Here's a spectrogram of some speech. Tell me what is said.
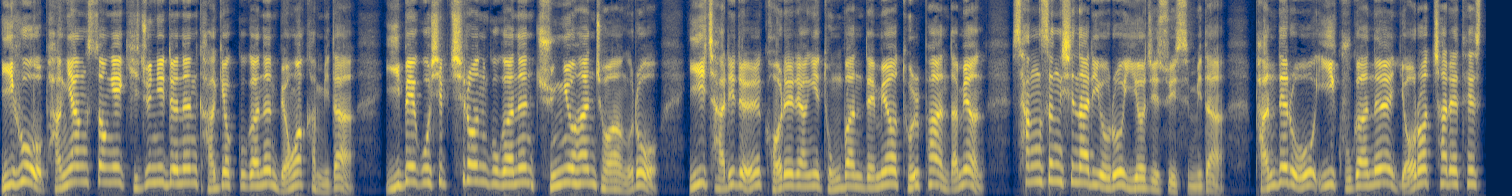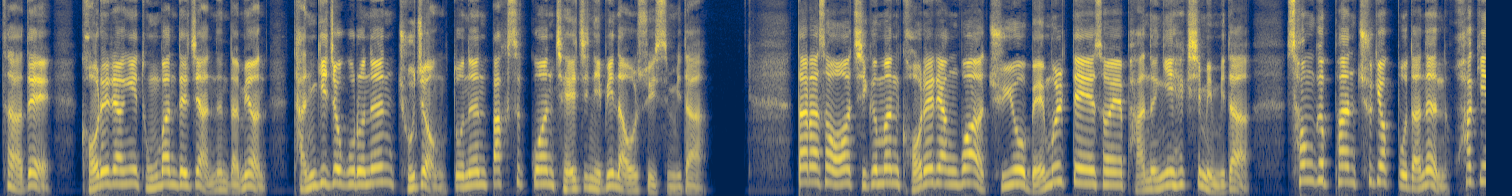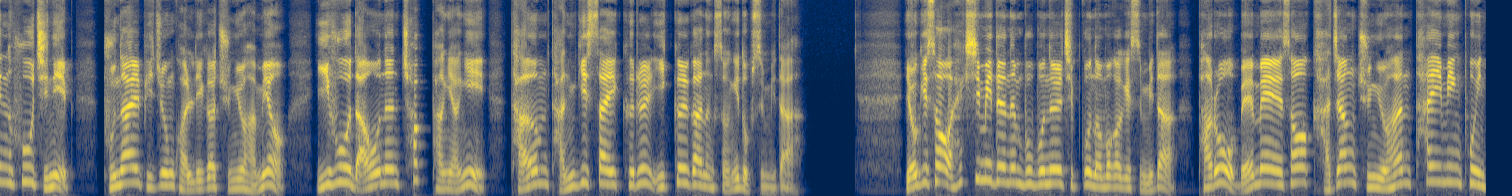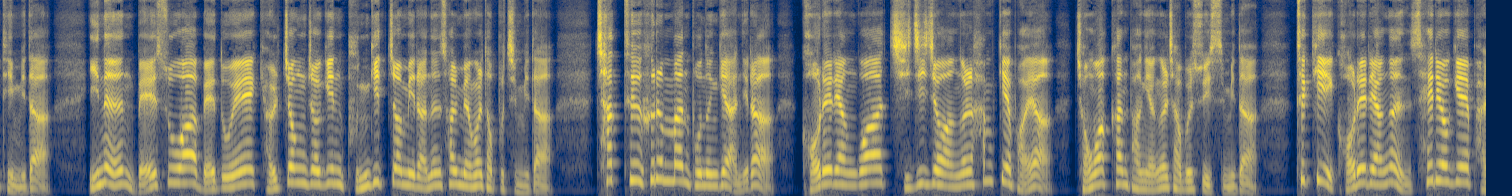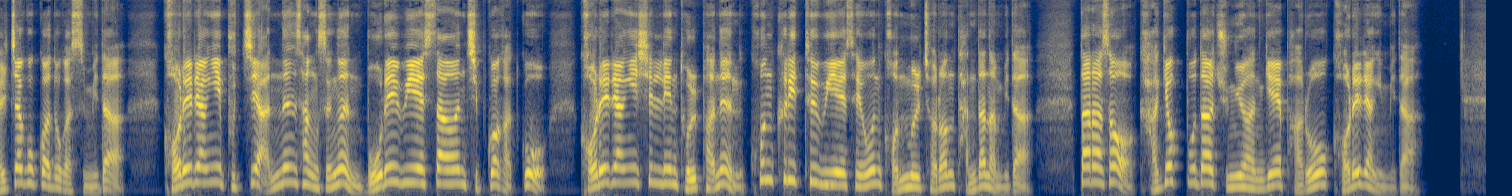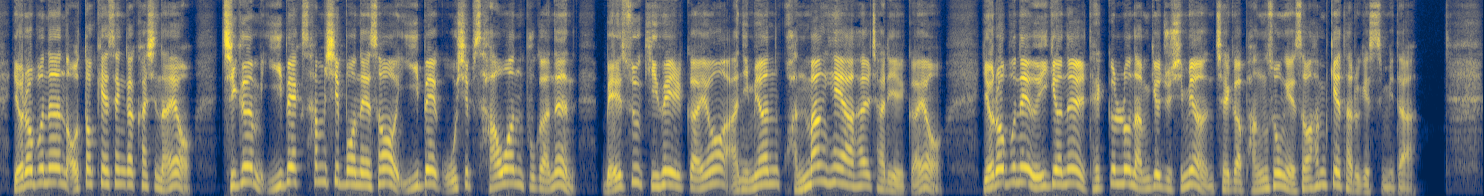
이후 방향성의 기준이 되는 가격 구간은 명확합니다. 257원 구간은 중요한 저항으로 이 자리를 거래량이 동반되며 돌파한다면 상승 시나리오로 이어질 수 있습니다. 반대로 이 구간을 여러 차례 테스트하되 거래량이 동반되지 않는다면 단기적으로는 조정 또는 박스권 재진입이 나올 수 있습니다. 따라서 지금은 거래량과 주요 매물대에서의 반응이 핵심입니다. 성급한 추격보다는 확인 후 진입, 분할 비중 관리가 중요하며 이후 나오는 척 방향이 다음 단기 사이클을 이끌 가능성이 높습니다. 여기서 핵심이 되는 부분을 짚고 넘어가겠습니다. 바로 매매에서 가장 중요한 타이밍 포인트입니다. 이는 매수와 매도의 결정적인 분기점이라는 설명을 덧붙입니다. 차트 흐름만 보는 게 아니라 거래량과 지지 저항을 함께 봐야 정확한 방향을 잡을 수 있습니다. 특히 거래량은 세력의 발자국과도 같습니다. 거래량이 붙지 않는 상승은 모래 위에 쌓은 집과 같고 거래량이 실린 돌파는 콘크리트 위에 세운 건물 처럼 단단합니다. 따라서 가격보다 중요한 게 바로 거래량입니다. 여러분은 어떻게 생각하시나요? 지금 230원에서 254원 부가는 매수 기회일까요? 아니면 관망해야 할 자리일까요? 여러분의 의견을 댓글로 남겨주시면 제가 방송에서 함께 다루겠습니다.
